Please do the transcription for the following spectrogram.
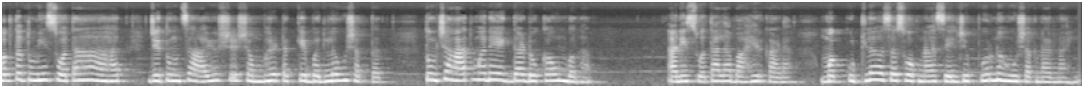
फक्त तुम्ही स्वतः आहात जे तुमचं आयुष्य शंभर टक्के बदलवू शकतात. तुमच्या आतमध्ये एकदा डोकावून बघा. आणि स्वतःला बाहेर काढा. मग कुठलं असं स्वप्न असेल जे पूर्ण होऊ शकणार नाही.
